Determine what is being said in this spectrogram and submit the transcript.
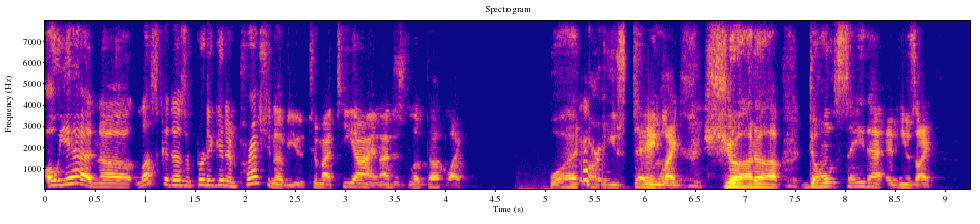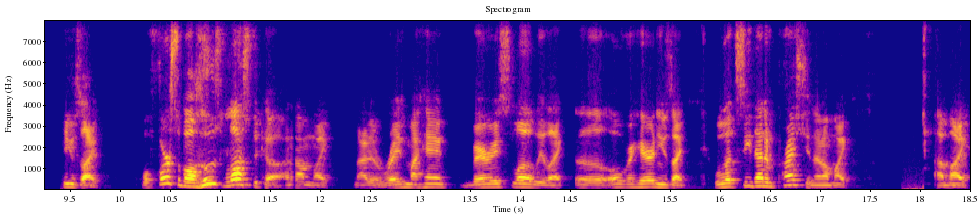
oh yeah, and uh, Luska does a pretty good impression of you to my TI, and I just looked up like, what are you saying? Like, shut up, don't say that. And he was like, he was like, well, first of all, who's Lustica? And I'm like, I just raised my hand very slowly, like uh, over here, and he was like, well, let's see that impression. And I'm like, I'm like,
